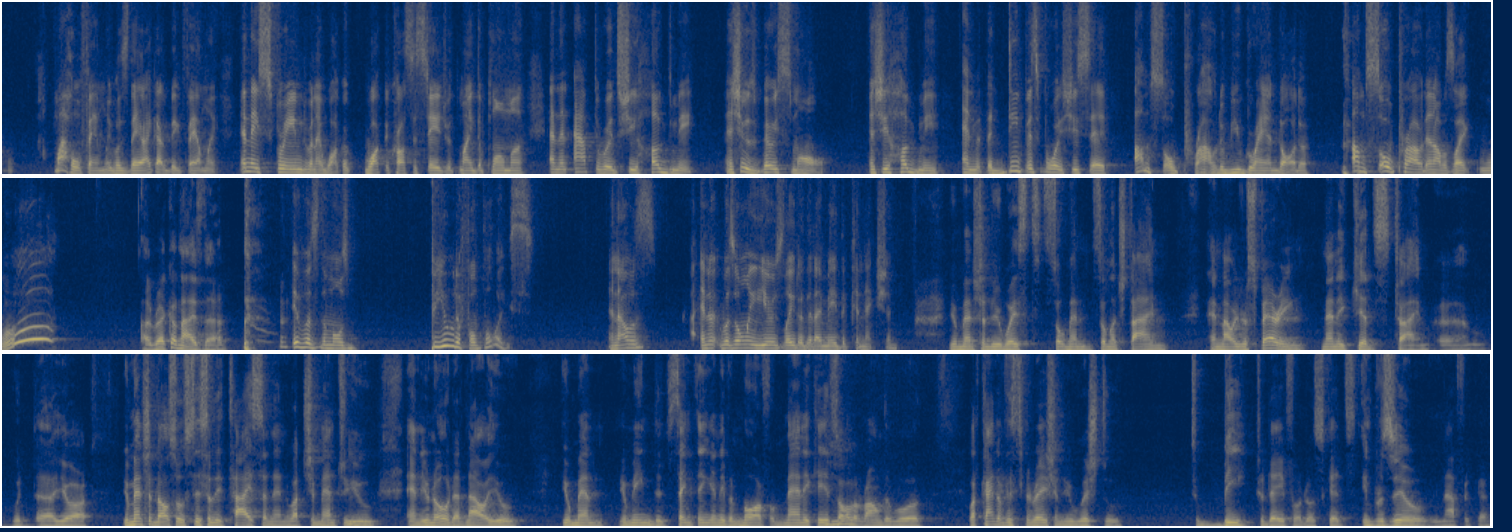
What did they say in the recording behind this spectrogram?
my whole family was there. I got a big family. And they screamed when I walk, walked across the stage with my diploma. And then afterwards, she hugged me. And she was very small. And she hugged me. And with the deepest voice, she said, I'm so proud of you, granddaughter. I'm so proud. And I was like, what? I recognize that. it was the most beautiful voice. And I was and it was only years later that I made the connection. You mentioned you waste so, many, so much time, and now you're sparing many kids time uh, with uh, your. You mentioned also Cicely Tyson and what she meant to you, and you know that now you you mean you mean the same thing and even more for many kids mm all around the world. What kind of inspiration you wish to to be today for those kids in Brazil, in Africa?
